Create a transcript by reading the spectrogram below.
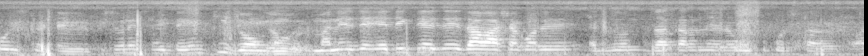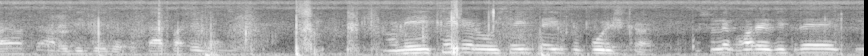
পরিষ্কার টাইপের পিছনের সাইড দেখেন কি জঙ্গল? মানে যে এদিক দিয়ে যে যাওয়া আসা করে একজন যার কারণে এরকম একটু পরিষ্কার হয়ে আছে আর এদিক দিয়ে যাবে তার পাশেই জঙ্গল। মানে এই সাইড আর ওই সাইডটা একটু পরিষ্কার। আসলে ঘরের ভিতরে কি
